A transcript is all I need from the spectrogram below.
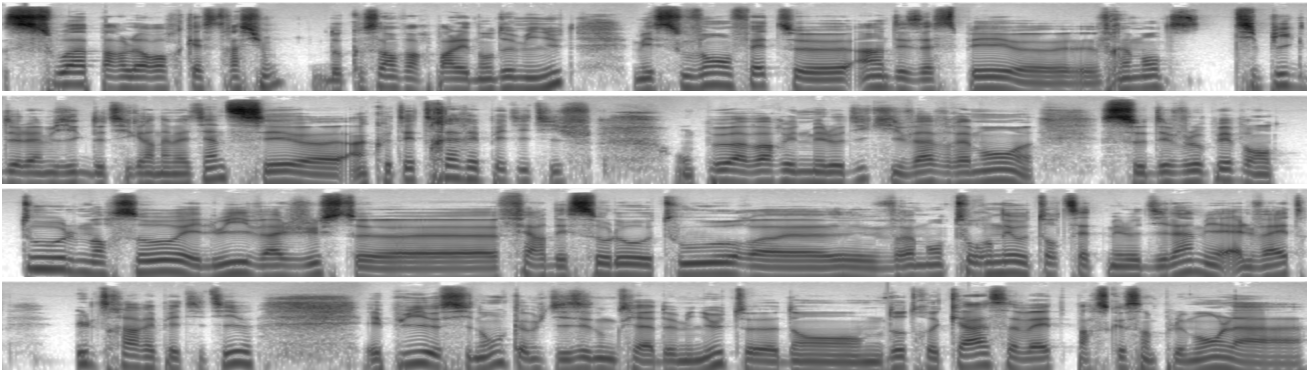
soit par leur orchestration, donc ça on va en reparler dans deux minutes, mais souvent en fait euh, un des aspects euh, vraiment t- typiques de la musique de Tigran Amazian, c'est euh, un côté très répétitif. On peut avoir une mélodie qui va vraiment euh, se développer pendant tout le morceau et lui va juste euh, faire des solos autour, euh, vraiment tourner autour de cette mélodie là, mais elle va être ultra répétitive. Et puis euh, sinon, comme je disais donc il y a deux minutes, euh, dans d'autres cas, ça va être parce que simplement là,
